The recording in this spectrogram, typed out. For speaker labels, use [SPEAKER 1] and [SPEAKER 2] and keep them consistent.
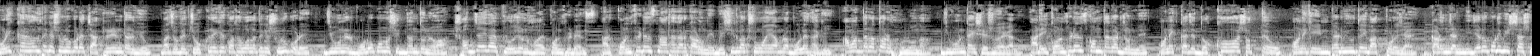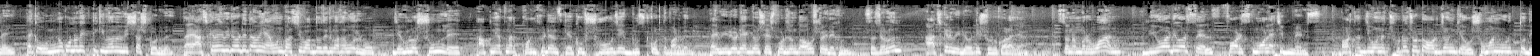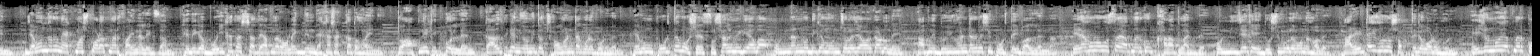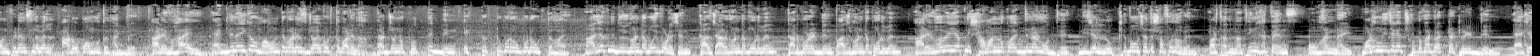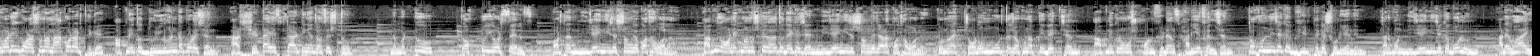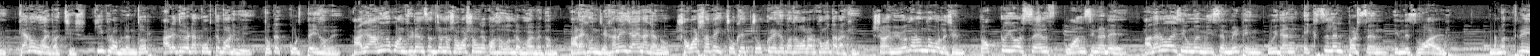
[SPEAKER 1] পরীক্ষার হল থেকে শুরু করে চাকরির ইন্টারভিউ বা চোখে চোখ রেখে কথা বলা থেকে শুরু করে জীবনের বড় কোনো সিদ্ধান্ত নেওয়া, সব জায়গায় প্রয়োজন হয় কনফিডেন্স আর কনফিডেন্স না থাকার কারণে বেশিরভাগ সময় আমরা বলে থাকি, আমার দ্বারা তো আর হলো না, জীবনটাই শেষ হয়ে গেল। আর এই কনফিডেন্স কম থাকার জন্য অনেক কাজে দক্ষ হওয়া সত্ত্বেও অনেকে ইন্টারভিউতেই বাদ পড়ে যায়, কারণ যার নিজের উপরই বিশ্বাস নেই, তাকে অন্য কোনো ব্যক্তি কীভাবে বিশ্বাস করবে? তাই আজকের এই ভিডিওটিতে আমি এমন পাঁচটি পদ্ধতির কথা বলব, যেগুলো শুনলে আপনি আপনার কনফিডেন্সকে খুব সহজেই বুস্ট করতে পারবেন। তাই ভিডিওটি একদম শেষ পর্যন্ত অবশ্যই দেখুন। সো চলুন আজকের ভিডিওটি শুরু করা যাক। So number one reward yourself for small achievements অর্থাৎ জীবনের ছোট ছোট অর্জনকেও সমান গুরুত্ব দিন। যেমন ধরুন, এক মাস পর আপনার ফাইনাল এক্সাম সেদিকে বই খাতার সাথে আপনার অনেক দিন দেখা সাক্ষাৎ হয়নি। তো আপনি ঠিক করলেন, কাল থেকে নিয়মিত ছ ঘণ্টা করে পড়বেন। এবং পড়তে বসে সোশ্যাল মিডিয়া বা অন্যান্য দিকে মন চলে যাওয়ার কারণে আপনি দুই ঘণ্টার বেশি পড়তেই পারলেন না। এরকম অবস্থায় আপনার খুব খারাপ লাগবে ও নিজেকেই দোষী বলে মনে হবে। আর এটাই হলো সব থেকে বড় ভুল। এই জন্যই আপনার কনফিডেন্স লেভেল আরও কম হতে থাকবে। আরে ভাই একদিনেই কেউ মাউন্ট এভারেস্ট জয় করতে পারে না। তার জন্য প্রত্যেক দিন একটু একটু করে উপরে উঠতে হয়। আজ আপনি দুই ঘণ্টা বই পড়েছেন, কাল চার ঘণ্টা পড়বেন, তারপরের দিন পাঁচ ঘণ্টা পড়বেন, আর এভাবেই আপনি সামান্য কয়েকদিনের মধ্যে নিজের লক্ষ্যে পৌঁছাতে সফল হবেন। অর্থাৎ নাথিং হ্যাপেন্স ওভার নাইট বরং নিজেকে ছোটখাটো একটা ট্রিট দিন। একেবারেই পড়াশোনা না করার থেকে আপনি তো দুই ঘণ্টা পড়েছেন, আর সেটাই স্টার্টিংয়ে যথেষ্ট। Number two talk to yourself অর্থাৎ নিজেই নিজের সঙ্গে কথা বলা। আপনি অনেক মানুষকে হয়তো দেখেছেন, নিজেই নিজের সঙ্গে যারা কথা বলে। কোনো এক চরম মুহূর্তে যখন আপনি দেখছেন, আপনি ক্রমশ কনফিডেন্স হারিয়ে ফেলছেন, তখন নিজেকে ভিড় থেকে সরিয়ে নিন। তারপর নিজেই নিজেকে বলুন, আরে ভাই, কেন ভয় পাচ্ছিস? কি প্রবলেম তোর? আরে তুই এটা করতে পারবি, তোকে করতেই হবে। আগে আমিও কনফিডেন্সের জন্য সবার সঙ্গে কথা বলতে ভয় পেতাম। আর এখন যেখানেই যাই না কেন, সবার সাথেই চোখে চোখ রেখে কথা বলার ক্ষমতা রাখি। স্বামী বিবেকানন্দ বলেছেন talk to yourself once in a day otherwise you may miss a meeting with an excellent person in this world number three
